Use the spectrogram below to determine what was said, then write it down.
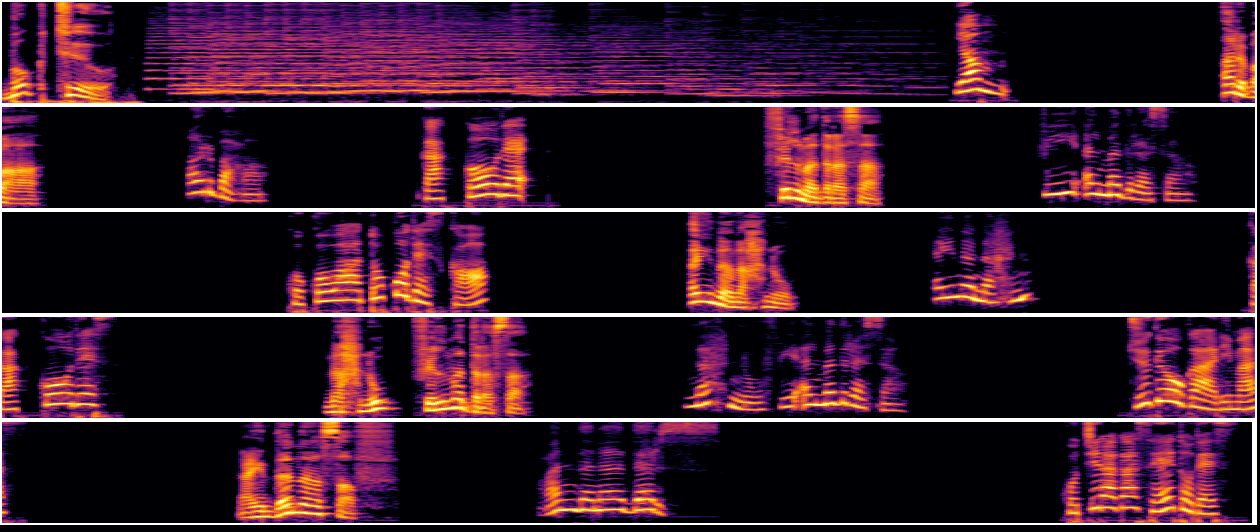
بوك تو يوم أربعة أربعة 学校で في المدرسة في المدرسة ここはどこですか أين نحن؟ أين نحن؟ 学校です。 نحن في المدرسة نحن في المدرسة 授業があります。 عندنا صف عندنا درس こちらが生徒です。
